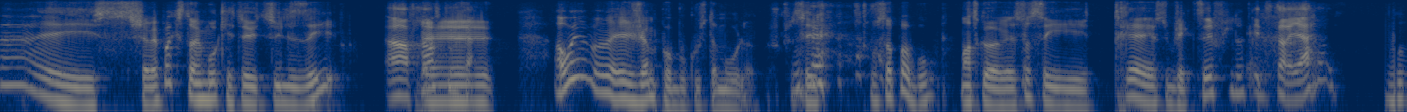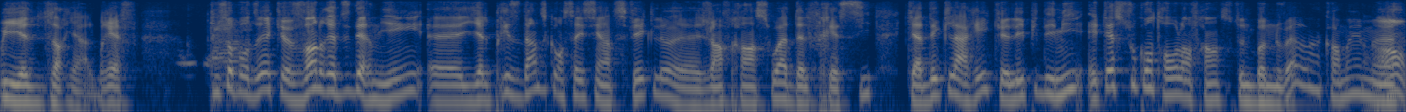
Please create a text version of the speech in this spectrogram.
je savais pas que c'était un mot qui était utilisé. En France, tout ah oui, j'aime pas beaucoup ce mot-là. Je, trouve ça pas beau. En tout cas, ça, c'est très subjectif. Là. Éditorial? Oui, éditorial. Bref. Tout ça pour dire que vendredi dernier, euh, il y a le président du conseil scientifique, Jean-François Delfrécy, qui a déclaré que l'épidémie était sous contrôle en France. C'est une bonne nouvelle hein, quand même. Euh,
